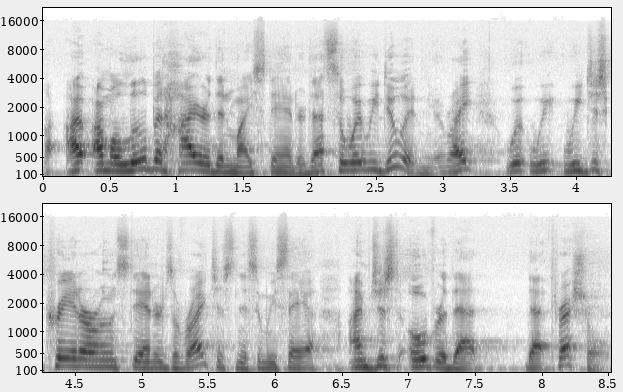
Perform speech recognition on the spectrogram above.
I, am a little bit higher than my standard. That's the way we do it, right? We, we, we just create our own standards of righteousness and we say, I'm just over that, that threshold.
